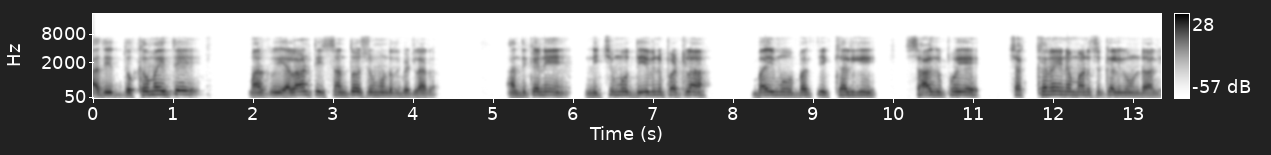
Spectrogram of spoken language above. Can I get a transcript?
అది దుఃఖమైతే మనకు ఎలాంటి సంతోషం ఉండదు బిడ్డలారా. అందుకనే నిత్యము దేవుని పట్ల భయము భక్తి కలిగి సాగిపోయే చక్కనైన మనసు కలిగి ఉండాలి.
